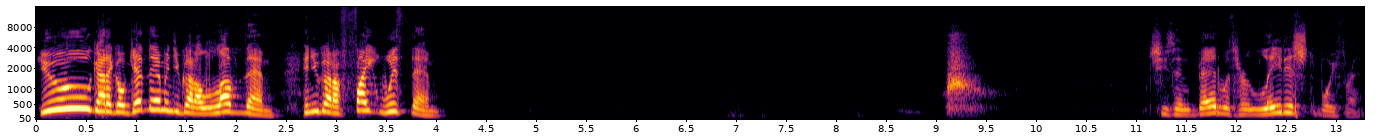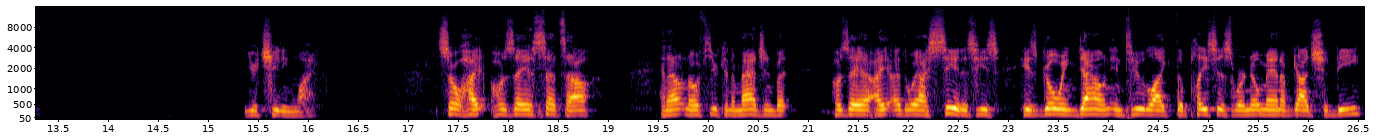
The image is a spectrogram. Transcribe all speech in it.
You got to go get them, and you got to love them, and you got to fight with them. She's in bed with her latest boyfriend, your cheating wife. So Hosea sets out, and I don't know if you can imagine, but Hosea, I, I, the way I see it is he's, he's going down into like the places where no man of God should be,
